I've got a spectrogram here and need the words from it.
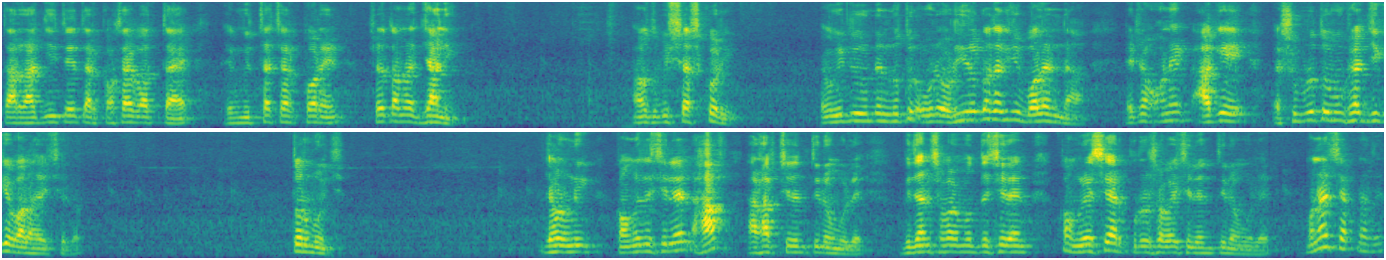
তার রাজনীতিতে, তার কথাবার্তায় এবং মিথ্যাচার করেন, সেটা তো আমরা জানি। আমরা তো বিশ্বাস করি। এবং উনি নতুন অরিজিনাল কথা কিছু বলেন না এটা অনেক আগে সুব্রত মুখার্জিকে বলা হয়েছিল। তরমুজ। যখন উনি কংগ্রেসে ছিলেন হাফ আর হাফ ছিলেন তৃণমূলে। বিধানসভার মধ্যে ছিলেন কংগ্রেসে আর পুরসভায় ছিলেন তৃণমূলে। মনে আছে আপনাদের?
